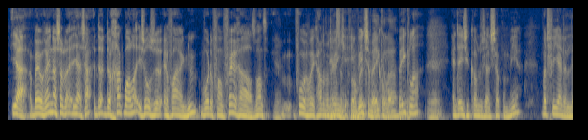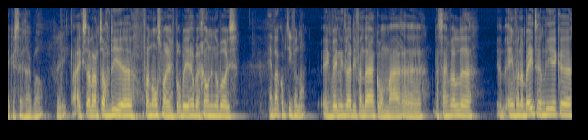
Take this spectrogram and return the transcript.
Ja, bij Oranje Nassau, ja, de, de gakballen is onze ervaring nu, worden van ver gehaald. Want vorige week hadden we er Winsum eentje in Winsum, Pekela. Pekela. Ja. En deze kwam dus uit Sappemeer. Wat vind jij de lekkerste gakbal, Freddy? Nou, ik zou dan toch die eh, van ons maar even proberen bij Groningen Boys. En waar komt die vandaan? Ik weet niet waar die vandaan komt, maar eh, dat zijn wel eh, een van de betere die ik eh,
